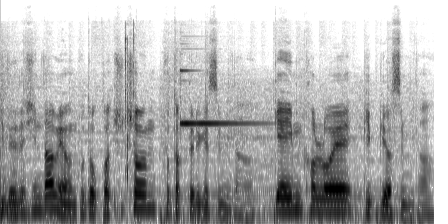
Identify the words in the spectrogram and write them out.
기대되신다면 구독과 추천 부탁드리겠습니다. 게임 컬러의 빅비였습니다.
